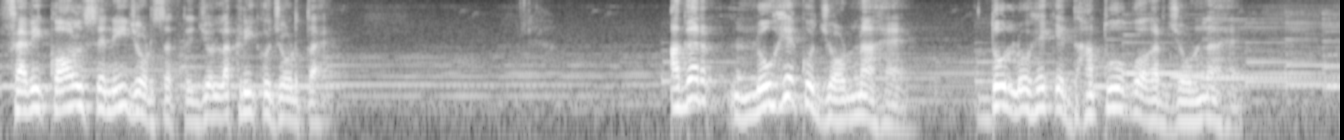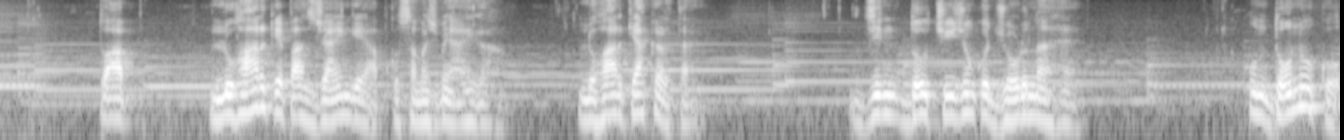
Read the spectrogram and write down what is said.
फेविकॉल से नहीं जोड़ सकते, जो लकड़ी को जोड़ता है। अगर लोहे को जोड़ना है, दो लोहे के धातुओं को अगर जोड़ना है तो आप लुहार के पास जाएँगे, आपको समझ में आएगा। लोहार क्या करता है? जिन दो चीज़ों को जोड़ना है, उन दोनों को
